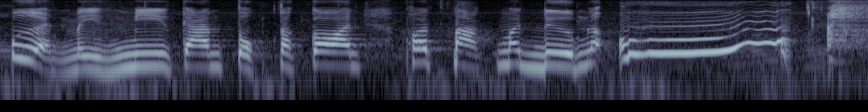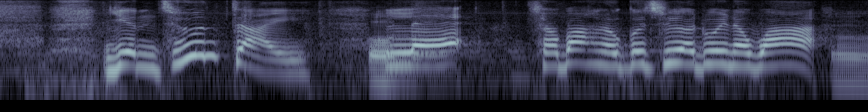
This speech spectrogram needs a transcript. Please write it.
เปื้อน ไม่มีการตกตะกอนพอตักมาดื่มแล้วอื้อเย็นชื่นใจเออและชาวบ้านเราก็เชื่อด้วยนะว่าเออ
